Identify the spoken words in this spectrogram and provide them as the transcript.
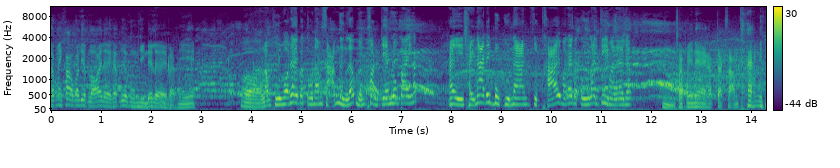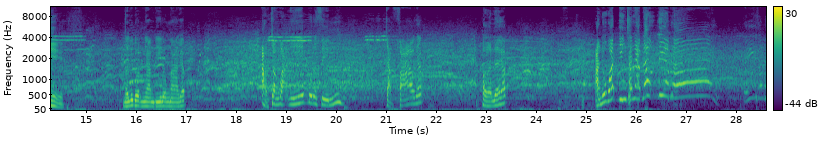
ครับไม่เข้าก็เรียบร้อยเลยครับเลือกมุมยิงได้เลยแบบนี้อ๋อลำพูนพอได้ประตูนำสามหนึ่งแล้วเหมือนผ่อนเกมลงไปครับ ให้ชัยนาทได้บุกอยู่นานสุดท้ายมาได้ประตูไล่จี้มาแล้วครับอืมชักไม่แน่ครับจากสามแต้มนี่นฤดลงามดีลงมาครับอ้าวจังหวะนี้บุรศิลป์จับฟาวล์ครับ เปิดเลยครับ อนุวัตยิงฉลับแล้วเรียบร้อยตีเสม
